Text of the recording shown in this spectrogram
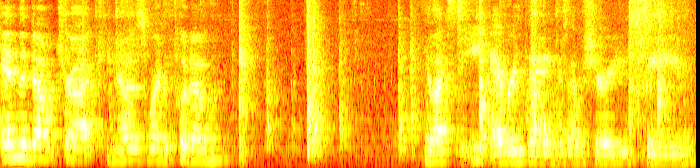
in the dump truck. He knows where to put them. He likes to eat everything, as I'm sure you've seen.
